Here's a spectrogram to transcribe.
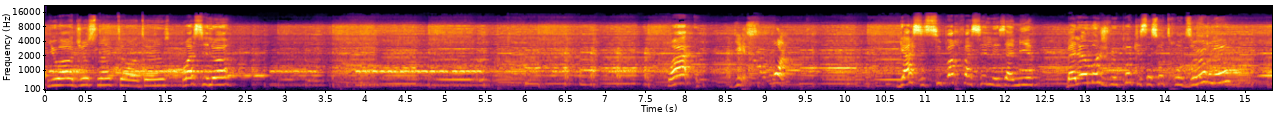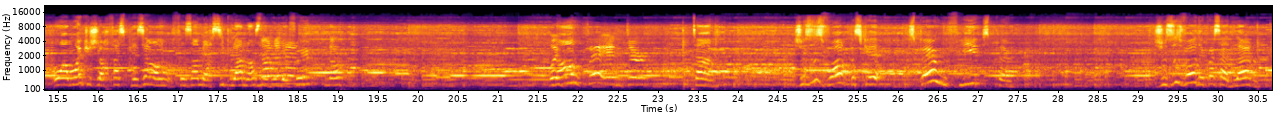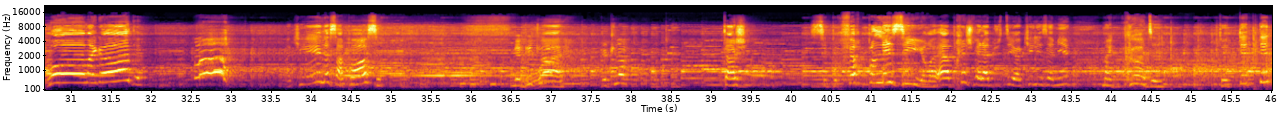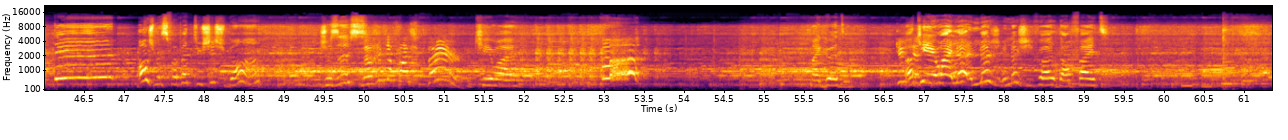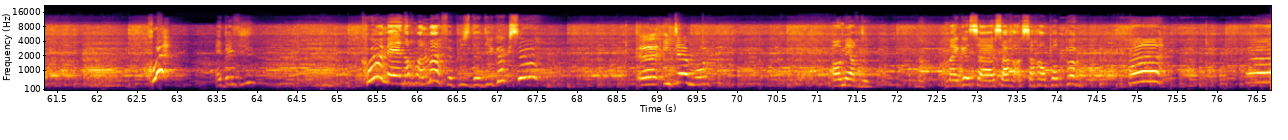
You are just like the others. Ouais, c'est là. Ouais. Yes! One! Gars, c'est super facile, les amis. Ben là, moi, je veux pas que ça soit trop dur, là. Ou à moins que je leur fasse plaisir en faisant merci, puis là, me lance la boule de non, feu. non. Attends. Je veux juste voir, parce que... Spare ou Flea? Spare. Je veux juste voir de quoi ça a de l'air. Oh my god! Ah! Ok, là, ça passe. Mais vite là. Ouais. Là. Attends, c'est pour faire plaisir. Après, je vais la buter, ok, les amis? My god! Oh, je me suis pas fait toucher, je suis bon, hein? Juste... Mais arrête de faire super! Ok, ouais. Ah! My god. Ok, ouais, là, là, là j'y vais dans fait. Quoi? Elle vue. Quoi? Mais normalement, elle fait plus de dégâts que ça. Euh, item, moi. Oh merde. Non. My god, ça, ça, ça remporte pas. Ah! Ah!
